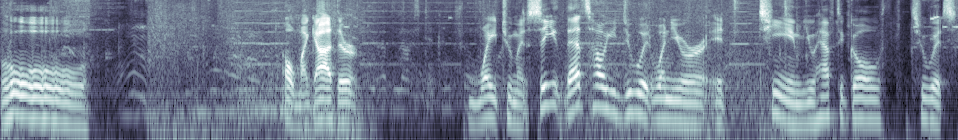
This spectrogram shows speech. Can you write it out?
Oh. Oh my god, they're way too many. See, that's how you do it when you're a team. You have to go to it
